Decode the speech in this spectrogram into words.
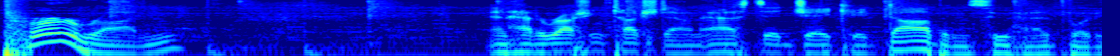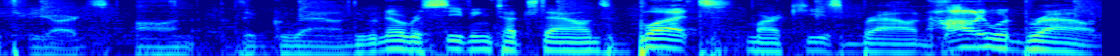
per run and had a rushing touchdown, as did J.K. Dobbins, who had 43 yards on the ground. There were no receiving touchdowns, but Marquise Brown, Hollywood Brown,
